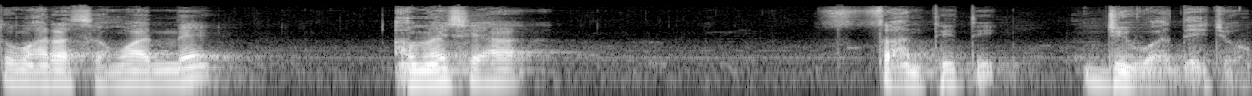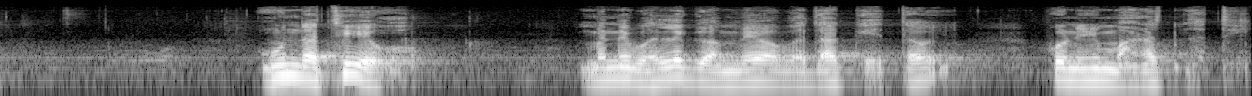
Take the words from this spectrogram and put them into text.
તો મારા સમાજને હંમેશા શાંતિથી જીવવા દેજો. હું નથી એવો. મને ભલે ગમે એવા બધા કહેતા હોય, પણ એ માણસ નથી.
